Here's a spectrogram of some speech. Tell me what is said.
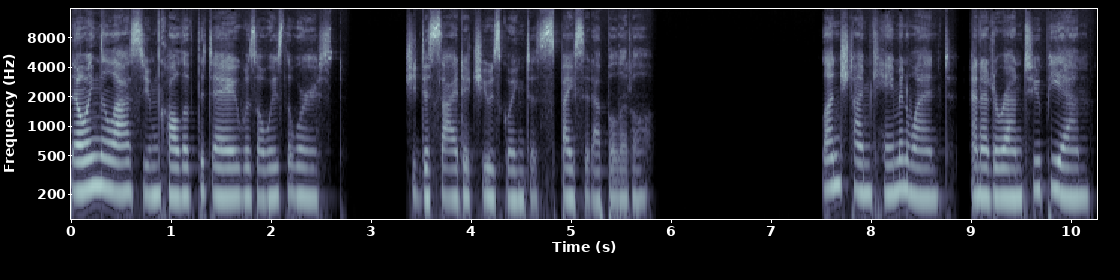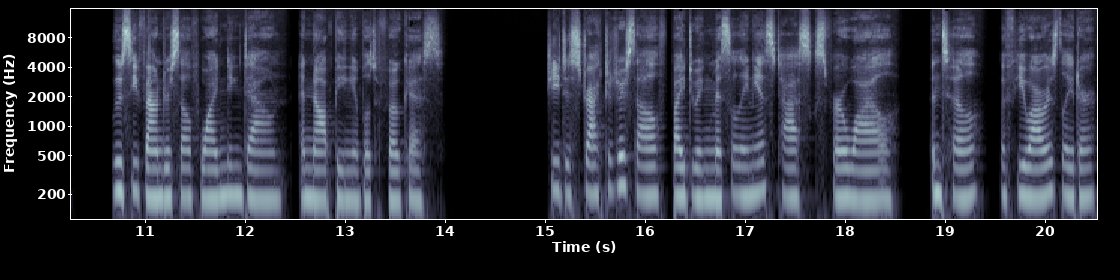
Knowing the last Zoom call of the day was always the worst, she decided she was going to spice it up a little. Lunchtime came and went, and at around 2 p.m., Lucy found herself winding down and not being able to focus. She distracted herself by doing miscellaneous tasks for a while until, a few hours later,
